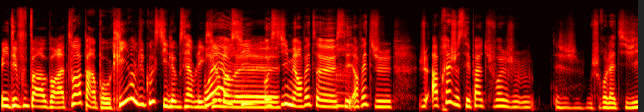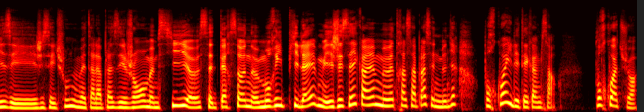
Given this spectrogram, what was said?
Mais il était fou par rapport à toi, par rapport aux clients, du coup, s'il observe les clients Ouais, dans aussi, le. aussi, mais en fait, euh, c'est, en fait, je, je- après, je sais pas, tu vois, je, je, je relativise et j'essaye toujours de me mettre à la place des gens, même si euh, cette personne m'horripilait, mais j'essaye quand même de me mettre à sa place et de me dire pourquoi il était comme ça. Pourquoi, tu vois?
